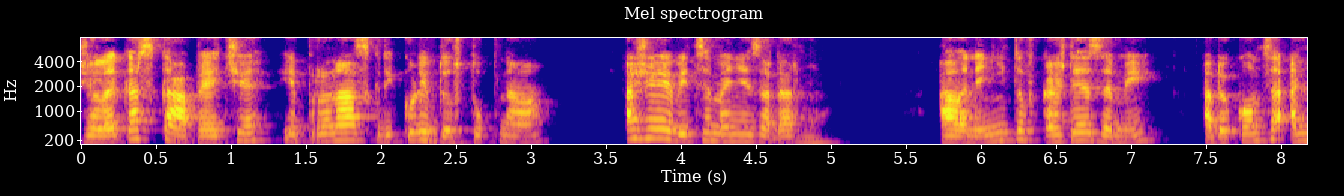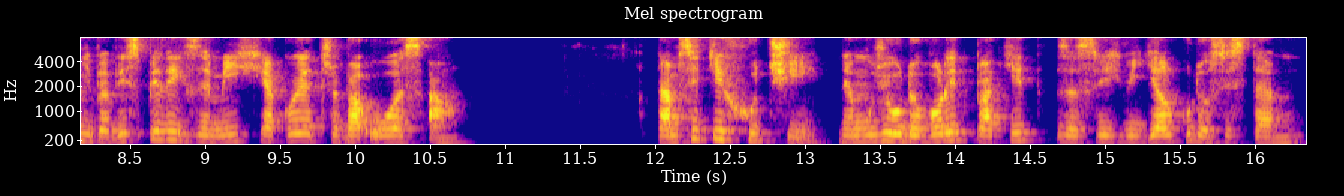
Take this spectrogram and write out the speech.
že lékařská péče je pro nás kdykoliv dostupná a že je víceméně zadarmo. Ale není to v každé zemi a dokonce ani ve vyspělých zemích, jako je třeba USA. Tam si ti chudší nemůžou dovolit platit ze svých výdělků do systému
